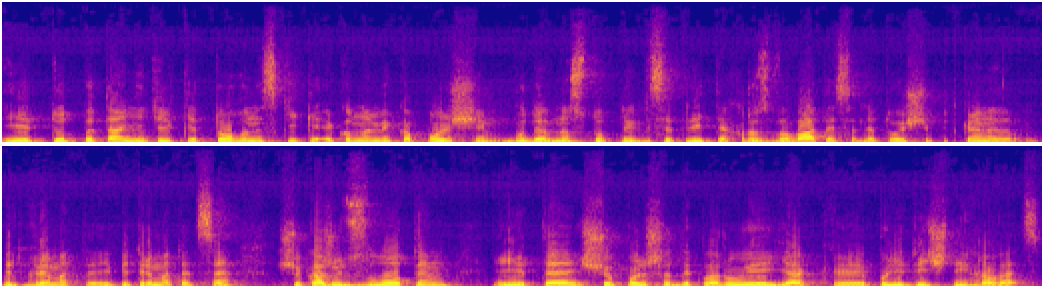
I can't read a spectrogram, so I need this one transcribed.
і тут питання тільки того, наскільки економіка Польщі буде в наступних десятиліттях розвиватися для того, щоб підтримати, підтримати, це, що кажуть, злотим, і те, що Польща декларує як е, політичний гравець.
